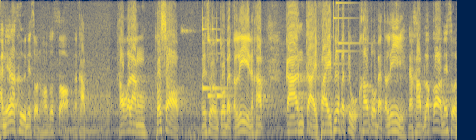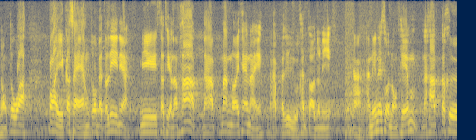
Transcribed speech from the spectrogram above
อันนี้ก็คือในส่วนห้องทดสอบนะครับเขากำลังทดสอบในส่วนของตัวแบตเตอรี่นะครับการจ่ายไฟเพื่อประจุเข้าตัวแบตเตอรี่นะครับแล้วก็ในส่วนของตัว ปล่อยกระแสของตัวแบตเตอรี่เนี่ยมีเสถียรภาพนะครับมากน้อยแค่ไหนนะครับก็จะอยู่ขั้นตอนตัวนี้อะอันนี้ในส่วนของเทมป์นะครับก็คือ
